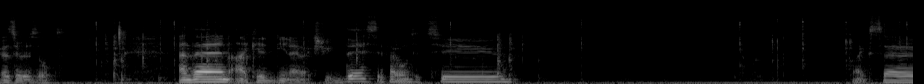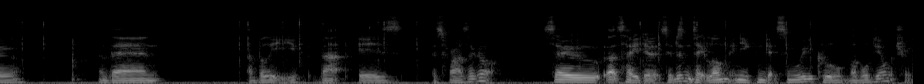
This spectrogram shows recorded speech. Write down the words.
as a result. And then I could, you know, extrude this if I wanted to, like so. And then I believe that is as far as I got. So that's how you do it. So it doesn't take long and you can get some really cool level geometry.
